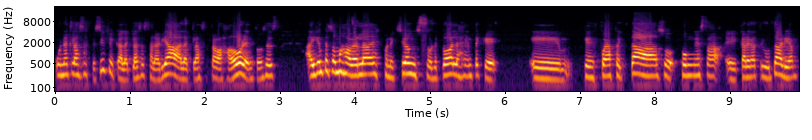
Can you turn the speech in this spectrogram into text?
una clase específica, la clase salariada, la clase trabajadora. Entonces, ahí empezamos a ver la desconexión, sobre todo a la gente que, eh, que fue afectada con esa eh, carga tributaria,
